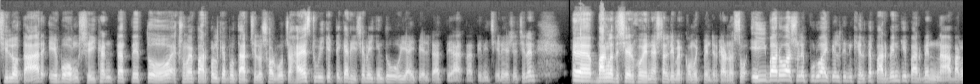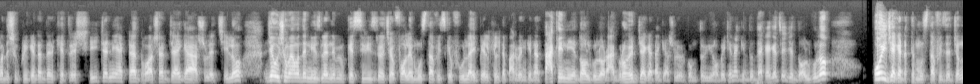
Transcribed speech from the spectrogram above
ছিল তার এবং সেইখানটাতে তো একসময় পার্পল ক্যাপও তার ছিল। সর্বোচ্চ হায়েস্ট উইকেট টেকার হিসেবেই কিন্তু ওই আইপিএলটা তিনি ছেড়ে এসেছিলেন। বাংলাদেশের হয়ে ন্যাশনাল টিমের কমিটমেন্টের কারণে। সো এইবারও আসলে পুরো আইপিএল তিনি খেলতে পারবেন কি পারবেন না বাংলাদেশের ক্রিকেটারদের ক্ষেত্রে সেইটা নিয়ে একটা ধোয়াশার জায়গা আসলে ছিল যে, ওই সময় আমাদের নিউজিল্যান্ডের বিপক্ষে সিরিজ রয়েছে, ফলে মুস্তাফিজকে ফুল আইপিএল খেলতে পারবেন কিনা, তাকে নিয়ে দলগুলোর আগ্রহের জায়গাটা কি আসলে ওরকম তৈরি হবে কিনা? কিন্তু দেখা গেছে যে, দলগুলো ওই জায়গাটাতে মুস্তাফিজের জন্য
